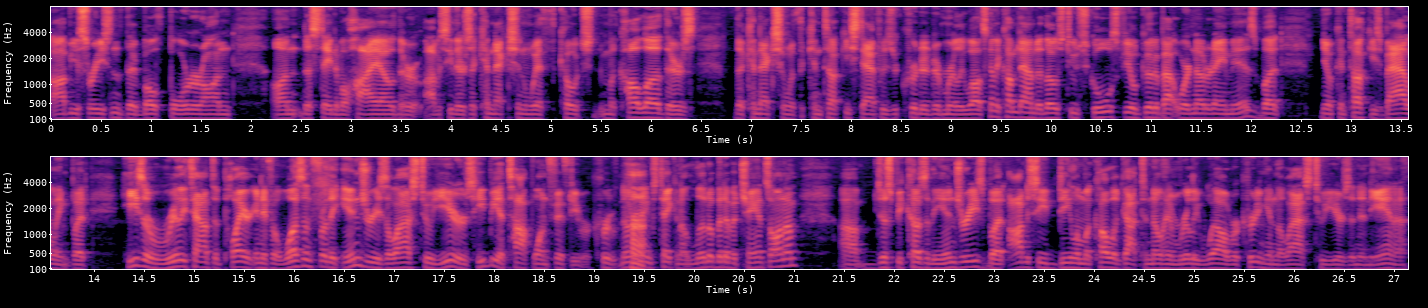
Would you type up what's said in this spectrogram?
obvious reasons. They both border on on the state of Ohio. There obviously there's a connection with Coach McCullough. There's the connection with the Kentucky staff who's recruited him really well. It's going to come down to those two schools. Feel good about where Notre Dame is, but you know Kentucky's battling. But he's a really talented player, and if it wasn't for the injuries the last two years, he'd be a top 150 recruit. Notre huh. Dame's taken a little bit of a chance on him. Uh, just because of the injuries, but obviously Deland McCullough got to know him really well, recruiting him the last two years in Indiana.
